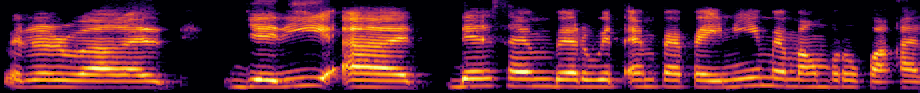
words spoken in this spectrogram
Bener banget. Jadi uh, Desember with MPP ini memang merupakan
